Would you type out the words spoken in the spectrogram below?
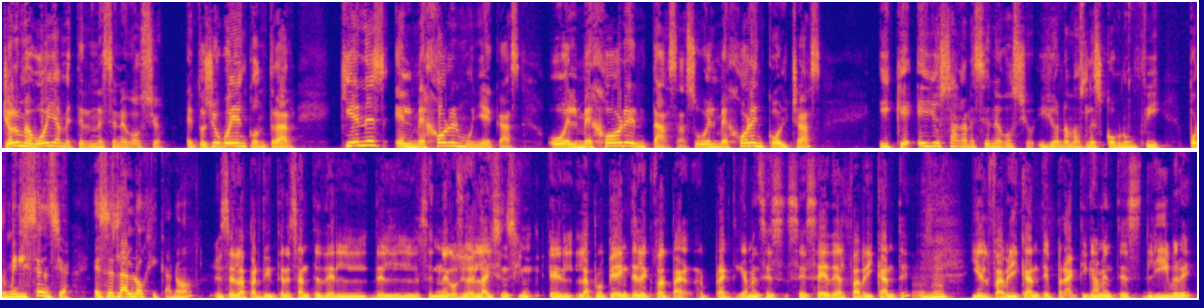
Yo no me voy a meter en ese negocio. Entonces yo voy a encontrar quién es el mejor en muñecas o el mejor en tazas o el mejor en colchas y que ellos hagan ese negocio y yo nada más les cobro un fee por mi licencia. Esa es la lógica, ¿no? Esa es la parte interesante del, del negocio del licensing. El- la propiedad intelectual prácticamente se, se cede al fabricante y el fabricante prácticamente es libre,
